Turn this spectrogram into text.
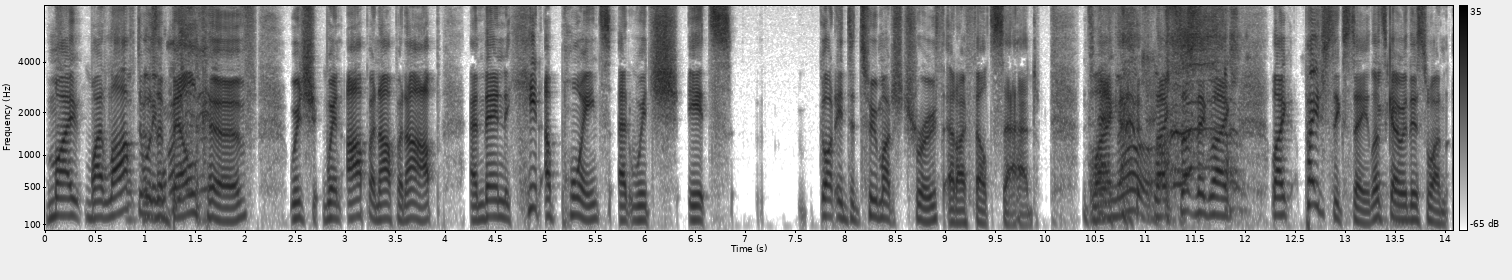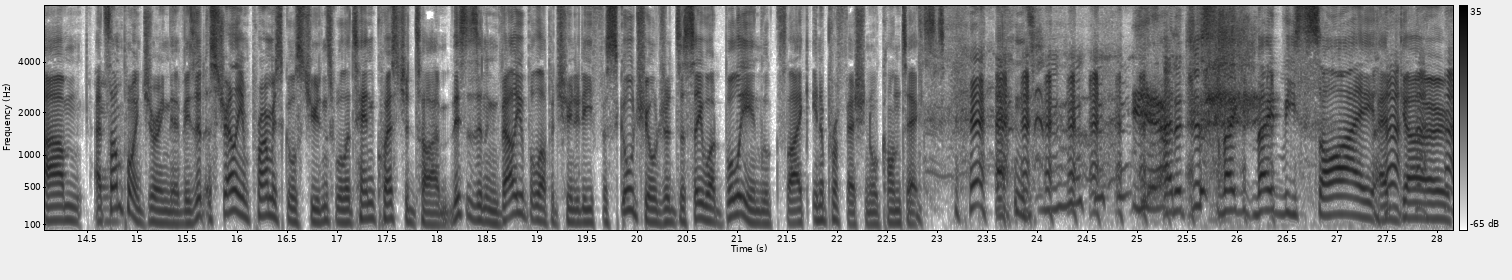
my my laughter was a bell curve, which went up and up and up, and then hit a point at which it's got into too much truth and I felt sad. Like like something like like page 16. Let's go with this one. Um, at some point during their visit, Australian primary school students will attend question time. This is an invaluable opportunity for school children to see what bullying looks like in a professional context. and, and it just made, made me sigh and go,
